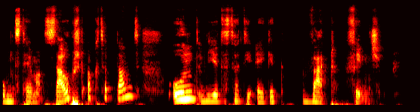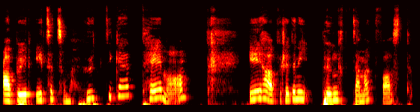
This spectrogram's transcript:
um das Thema Selbstakzeptanz und wie du deinen eigenen Wert findest. Aber jetzt zum heutigen Thema. Ich habe verschiedene Punkte zusammengefasst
